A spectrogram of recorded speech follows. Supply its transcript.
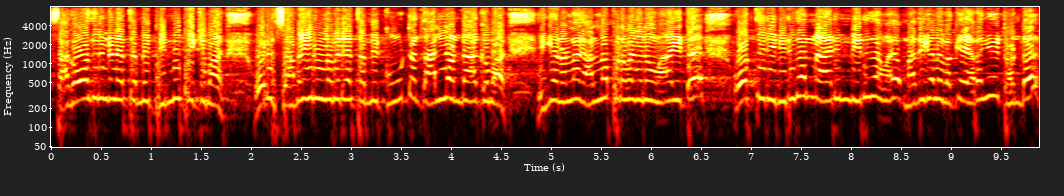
സഹോദരങ്ങളെ തമ്മിൽ ഭിന്നിപ്പിക്കുവാൻ ഒരു സഭയിലുള്ളവരെ തമ്മിൽ കൂട്ടം തല്ലുണ്ടാക്കുവാൻ ഇങ്ങനെയുള്ള കള്ളപ്രവചനവുമായിട്ട് ഒത്തിരി ബിരുദന്മാരും ബിരുദ മതികളും ഒക്കെ ഇറങ്ങിയിട്ടുണ്ട്.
